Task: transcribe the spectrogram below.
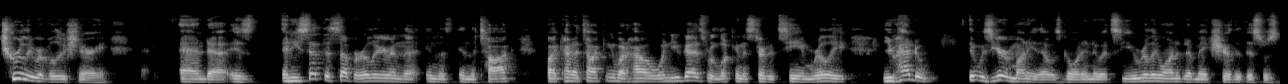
truly revolutionary, and uh, is and he set this up earlier in the in the in the talk by kind of talking about how when you guys were looking to start a team, really you had to. It was your money that was going into it, so you really wanted to make sure that this was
